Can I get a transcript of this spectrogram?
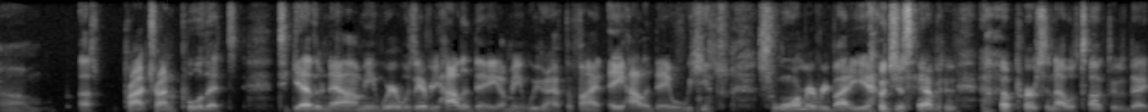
um, us trying to pull that together now. I mean, where was every holiday. I mean, we're gonna have to find a holiday where we can swarm everybody out. Just having a person I was talking to today,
